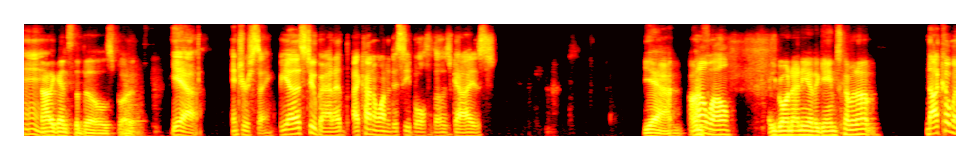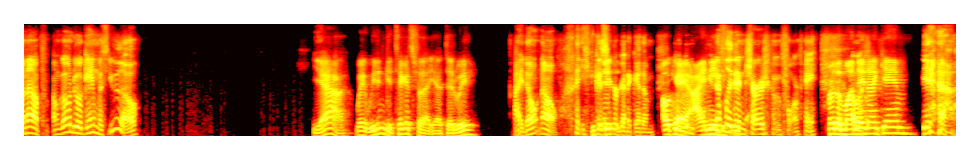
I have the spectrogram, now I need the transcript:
Hmm. Not against the Bills, but Yeah, interesting. But yeah, that's too bad. I, I kind of wanted to see both of those guys. yeah. oh well, Are you going to any of the games coming up? not coming up. I'm going to a game with you though. Yeah. Wait, we didn't get tickets for that yet, did we? I don't know because you were gonna get them. Okay, You- I you need definitely didn't that. charge him for me. for the Monday was- night game. Yeah.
